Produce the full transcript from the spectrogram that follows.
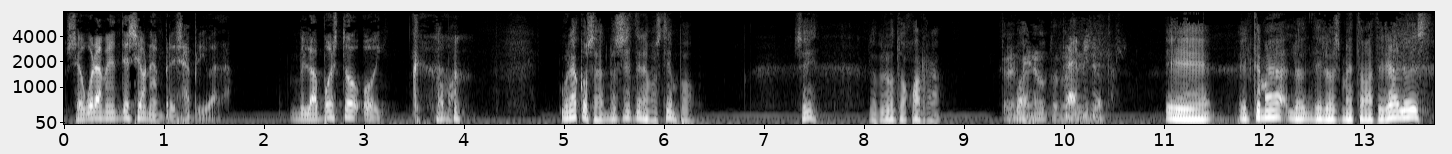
seguramente sea una empresa privada. Me lo ha puesto hoy. Toma. Una cosa, no sé si tenemos tiempo. Sí, lo pregunto a Juanra. Tres Bueno, minutos. Tres minutos. Eh, el tema de los metamateriales,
